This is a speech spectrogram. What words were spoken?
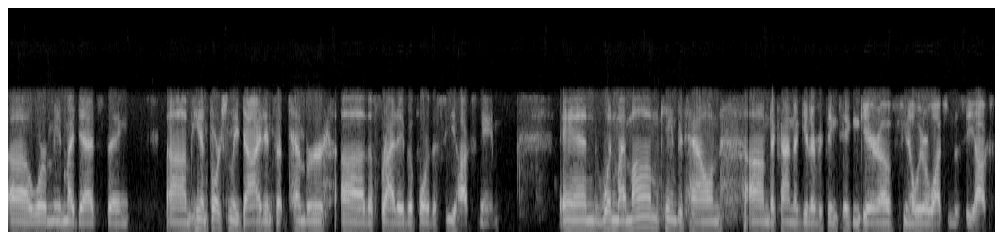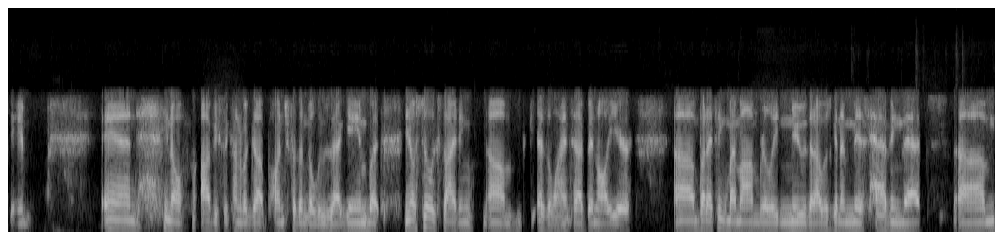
uh, were me and my dad's thing. Um, he unfortunately died in September, uh, the Friday before the Seahawks game. And when my mom came to town um, to kind of get everything taken care of, you know, we were watching the Seahawks game. And, you know, obviously kind of a gut punch for them to lose that game, but, you know, still exciting um, as the Lions have been all year. Um, but I think my mom really knew that I was going to miss having that, um,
